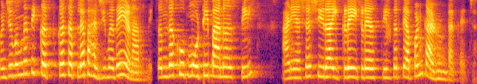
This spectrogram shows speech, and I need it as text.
म्हणजे मग ना ती कचकच आपल्या भाजीमध्ये येणार नाही. समजा खूप मोठी पानं असतील आणि अशा शिरा इकडे इकडे असतील तर त्या पण काढून टाकायच्या.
